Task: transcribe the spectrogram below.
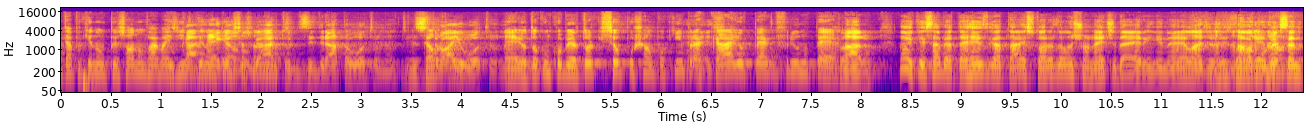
dar porque não, o pessoal não vai mais tu vir porque não tem um lugar, tu desidrata o outro, né? Tu então, destrói o outro, né? É, eu tô com um cobertor que se eu puxar um pouquinho para é, cá, eu pego frio no pé. Claro. Não, e quem sabe até resgatar a história da lanchonete da Ering, né, Eladia? A gente estava conversando,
